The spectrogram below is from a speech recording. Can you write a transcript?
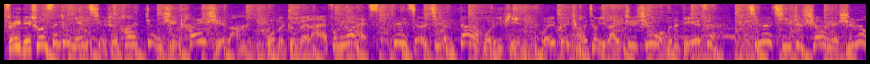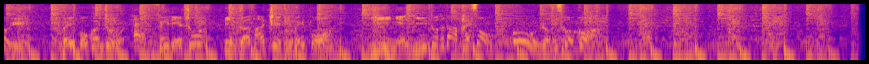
飞碟说三周年庆生趴正式开始了，我们准备了 iPhone 6s、r a z e 耳机等大波礼品，回馈长久以来支持我们的碟子。即日起至十二月十六日，微博关注飞碟说，并转发置顶微博，一年一度的大派送不容错过。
